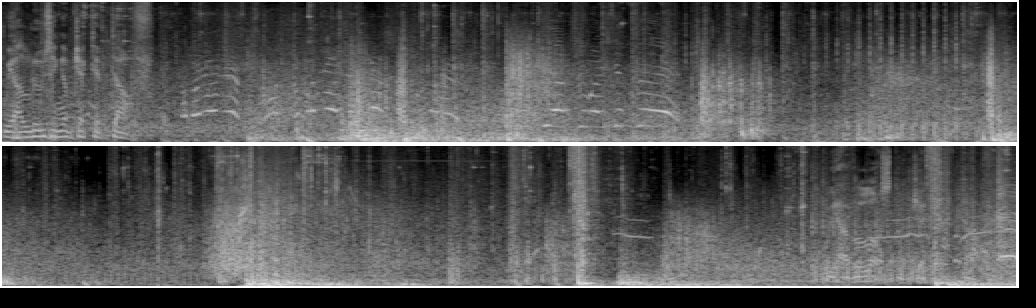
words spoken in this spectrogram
We are losing objective Duff. Обороне! Обороне! Удерживайте lost objective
